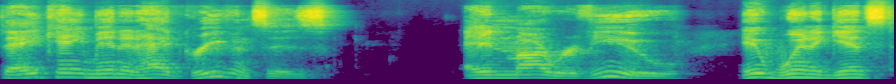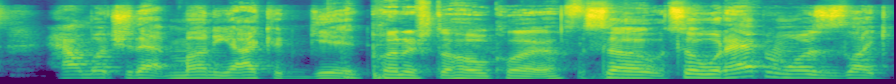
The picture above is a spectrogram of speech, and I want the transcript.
they came in and had grievances in my review, it went against how much of that money I could get. Punish the whole class. So, so what happened was like,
